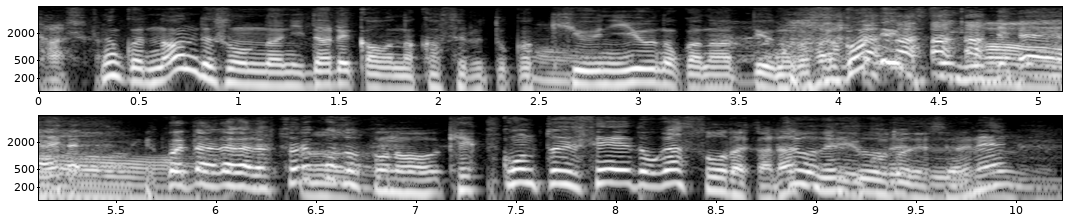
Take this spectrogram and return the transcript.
確かに。なんかなんでそんなに誰かを泣かせるとか急に言うのかなっていうのがすごい不思議で。こうやってだからそれこそこの結婚という制度がそうだからっていうことですよね。接し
